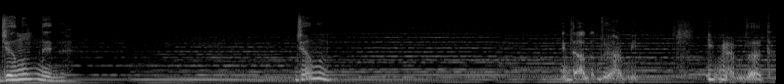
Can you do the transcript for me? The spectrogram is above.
canım dedi. Canım. Bir daha da duyar mıyım? Bilmiyorum zaten.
